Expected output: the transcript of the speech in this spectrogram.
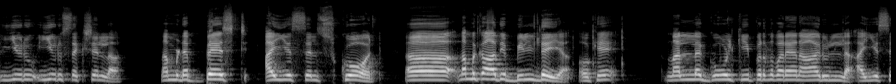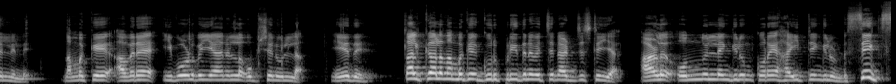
ഈ ഒരു ഈ ഒരു സെക്ഷനിലാണ് നമ്മുടെ best I S L squad നമുക്ക് ആദ്യം ബിൽഡ് ചെയ്യാം ഓക്കെ നല്ല ഗോൾ കീപ്പർ എന്ന് പറയാൻ ആരുമില്ല ഐ എസ് എല്ലിൽ നമുക്ക് അവരെ ഇവോൾവ് ചെയ്യാനുള്ള ഓപ്ഷനും ഇല്ല. ഏത്? തൽക്കാലം നമുക്ക് ഗുർപ്രീതിനെ വെച്ച് അഡ്ജസ്റ്റ് ചെയ്യാം. ആൾ ഒന്നുമില്ലെങ്കിലും കുറെ ഹൈറ്റ് എങ്കിലും ഉണ്ട്. സിക്സ്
